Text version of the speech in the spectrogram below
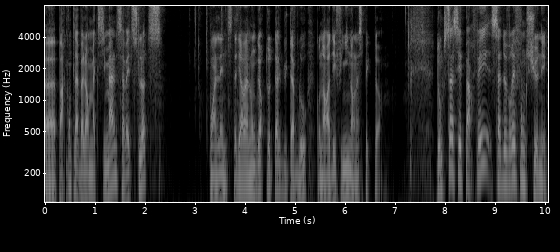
Euh, par contre, la valeur maximale, ça va être slots.length, c'est-à-dire la longueur totale du tableau qu'on aura défini dans l'inspecteur. Donc ça, c'est parfait, ça devrait fonctionner.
